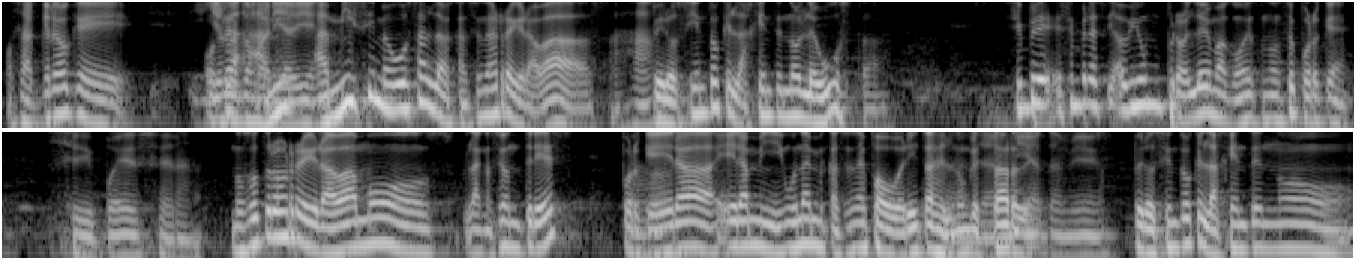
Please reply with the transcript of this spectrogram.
O sea, creo que yo O sea, lo a mí, tomaría bien. a mí sí me gustan las canciones regrabadas, Ajá. pero siento que la gente no le gusta. Siempre, siempre había un problema con eso, no sé por qué. Sí, puede ser. Nosotros regrabamos la canción 3 porque Ajá. era, era mi, una de mis canciones favoritas del La- Nunca es tarde. también. Pero siento que la gente no...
